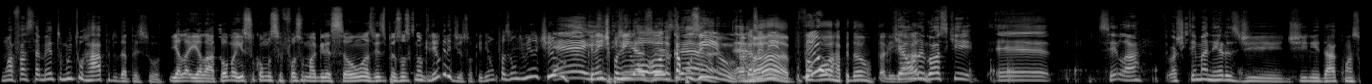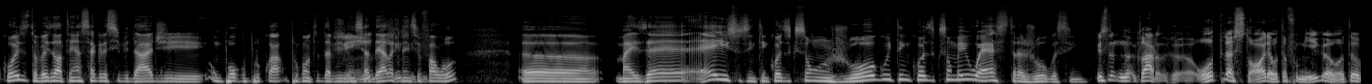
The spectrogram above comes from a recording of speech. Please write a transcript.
Um afastamento muito rápido da pessoa. E ela, e ela toma isso como se fosse uma agressão, às vezes, pessoas que não queriam agredir, só queriam fazer um diminutivo. É, que nem, tipo assim, ô, é- capuzinho, é. Aham, por favor, rapidão. tá Que é um negócio que. É, sei lá, eu acho que tem maneiras de, de lidar com as coisas. Talvez ela tenha essa agressividade um pouco por, por conta da vivência Sim, dela, sim, que nem sim, você falou. Ah, mas é, é isso, assim, tem coisas que são um jogo e tem coisas que são meio extra jogo, assim. Isso, claro, outra história, outra formiga, outra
